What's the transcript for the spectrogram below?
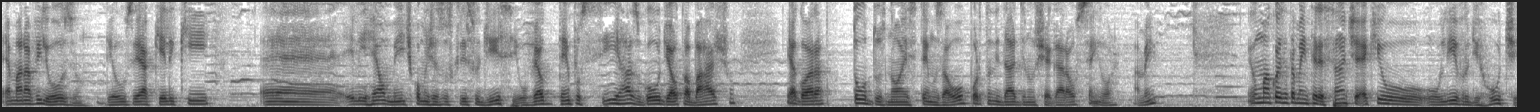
é maravilhoso. Deus é aquele que é, ele realmente, como Jesus Cristo disse, o véu do templo se rasgou de alto a baixo e agora todos nós temos a oportunidade de nos chegar ao Senhor. Amém? E uma coisa também interessante é que o, o livro de Ruth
